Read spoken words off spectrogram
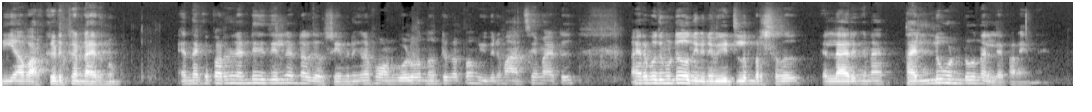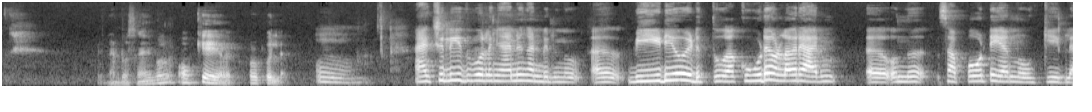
നീ ആ വർക്ക് എടുക്കണ്ടായിരുന്നു എന്നൊക്കെ പറഞ്ഞ് രണ്ട് രീതിയിൽ രണ്ടാൾക്കാർ പക്ഷേ ഇവനിങ്ങനെ ഫോൺ കോൾ വന്നിട്ടിരുന്നപ്പം ഇവന് മാനസികമായിട്ട് ഭയങ്കര ബുദ്ധിമുട്ട് തോന്നി. പിന്നെ വീട്ടിലും പ്രഷർ എല്ലാവരും ഇങ്ങനെ തല്ലുകൊണ്ടു എന്നല്ലേ പറയുന്നത് രണ്ട് ദിവസം കഴിയുമ്പോൾ ഓക്കെ കുഴപ്പമില്ല. ആക്ച്വലി ഇതുപോലെ ഞാനും കണ്ടിരുന്നു. വീഡിയോ എടുത്തു. ആ കൂടെ ഉള്ളവരാരും ഒന്ന് സപ്പോർട്ട് ചെയ്യാൻ നോക്കിയില്ല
